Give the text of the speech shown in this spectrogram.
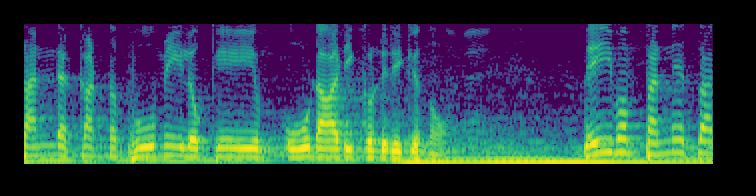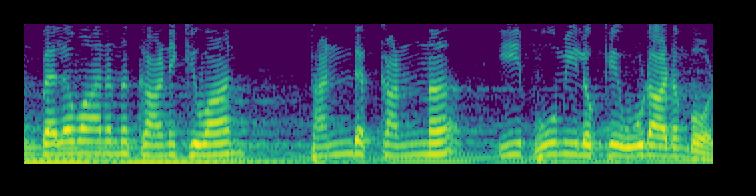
തന്റെ കണ്ണ് ഭൂമിയിലൊക്കെയും ഊടാടിക്കൊണ്ടിരിക്കുന്നു. ദൈവം തന്നെ താൻ ബലവാനെന്ന് കാണിക്കുവാൻ തന്റെ കണ്ണ് ഈ ഭൂമിയിലൊക്കെ ഊടാടുമ്പോൾ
